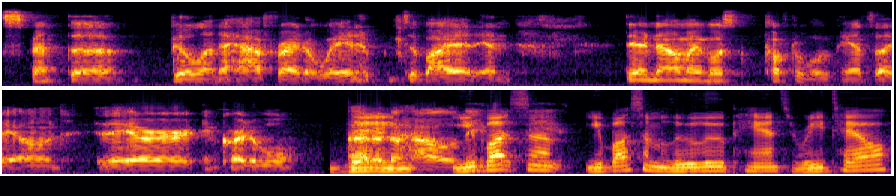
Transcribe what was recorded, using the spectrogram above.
spent the bill and a half right away to, to buy it, and they're now my most comfortable pants that I own. They are incredible. I don't know how you bought some. be You bought some Lulu pants retail.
